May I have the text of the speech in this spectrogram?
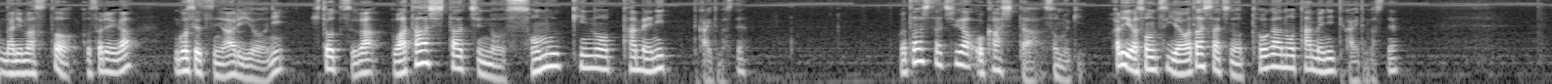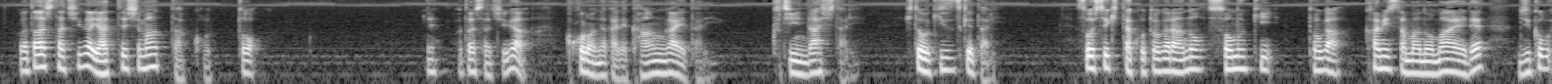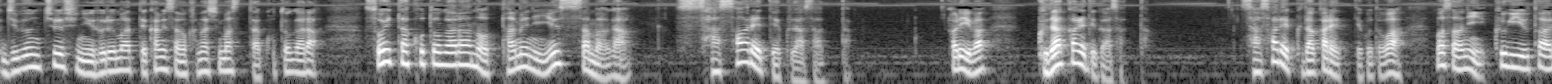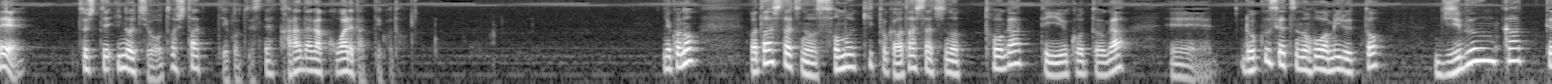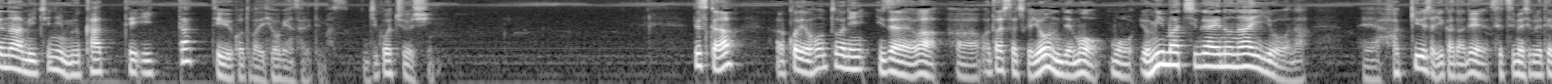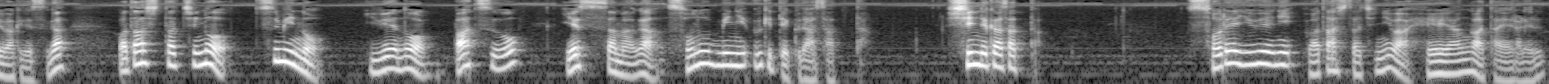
なりますとそれが五節にあるように一つは私たちの背きのためにって書いてますね。私たちが犯した背きあるいはその次は私たちの咎のためにって書いてますね。私たちがやってしまったこと、ね、私たちが心の中で考えたり口に出したり人を傷つけたりそうしてきた事柄の背きとが神様の前で自己自分中心に振る舞って神様を悲しませた事柄そういった事柄のためにイエス様が刺されてくださった。あるいは砕かれてくださった。刺され砕かれっていうことはまさに釘打たれそして命を落としたっていうことですね。体が壊れたっていうこと。でこの私たちの背きとか私たちの咎っていうことが、えー、6節の方を見ると自分勝手な道に向かっていったっていう言葉で表現されています。自己中心。ですからこれ本当にイザヤは私たちが読んでももう読み間違いのないようなはっきりした言い方で説明してくれてるわけですが私たちの罪のゆえの罰をイエス様がその身に受けてくださった。死んでくださった。それゆえに私たちには平安が与えられる。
